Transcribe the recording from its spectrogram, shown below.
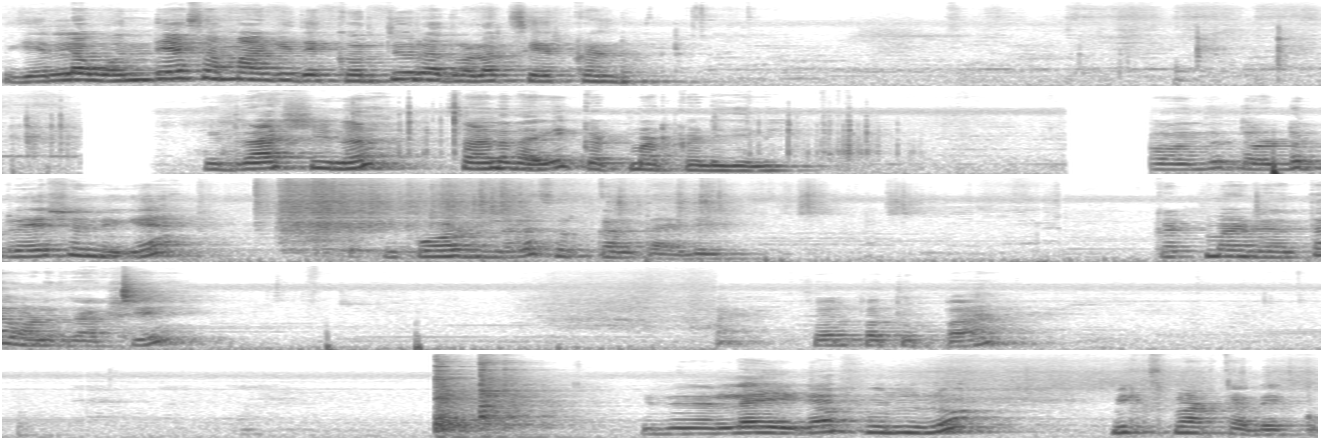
ಎಲ್ಲ ಒಂದೇ ಸಮ ಆಗಿದೆ. ಕರ್ಜೂರ ಅದ್ರೊಳಗೆ ಸೇರ್ಕೊಂಡು. ಈ ದ್ರಾಕ್ಷಿನ ಸಣ್ಣದಾಗಿ ಕಟ್ ಮಾಡ್ಕೊಂಡಿದ್ದೀನಿ ಒಂದು ದೊಡ್ಡ ಪ್ರೇಷನಿಗೆ ಈ ಪೌಡ್ರನ್ನೆಲ್ಲ ಸುರ್ಕೊಂತ ಇದ್ದೀನಿ ಕಟ್ ಮಾಡಿರೋಂಥ ಒಣ ದ್ರಾಕ್ಷಿ ಸ್ವಲ್ಪ ತುಪ್ಪ. ಇದನ್ನೆಲ್ಲ ಈಗ ಫುಲ್ಲು ಮಿಕ್ಸ್ ಮಾಡ್ಕೋಬೇಕು.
